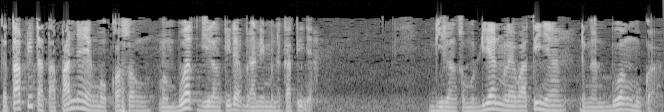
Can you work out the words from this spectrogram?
Tetapi tatapannya yang mau kosong membuat Gilang tidak berani mendekatinya. Gilang kemudian melewatinya dengan buang muka.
